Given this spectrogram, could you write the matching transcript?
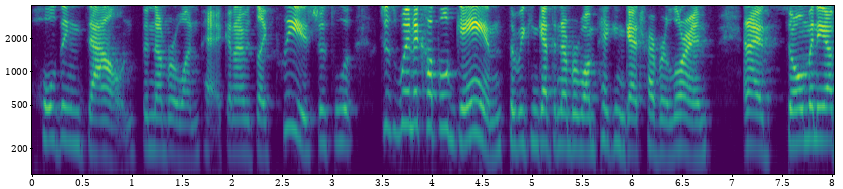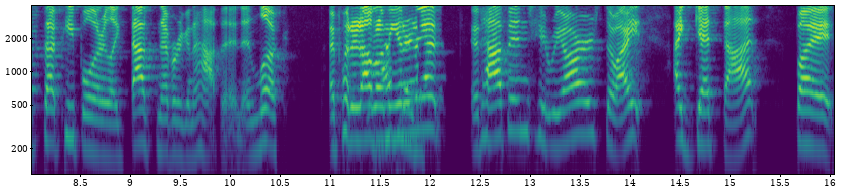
holding down the number one pick. And I was like, please just just win a couple games so we can get the number one pick and get Trevor Lawrence. And I had so many upset people are like, that's never gonna happen. And look, I put it out it on happened. the internet. It happened. Here we are. So I I get that, but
